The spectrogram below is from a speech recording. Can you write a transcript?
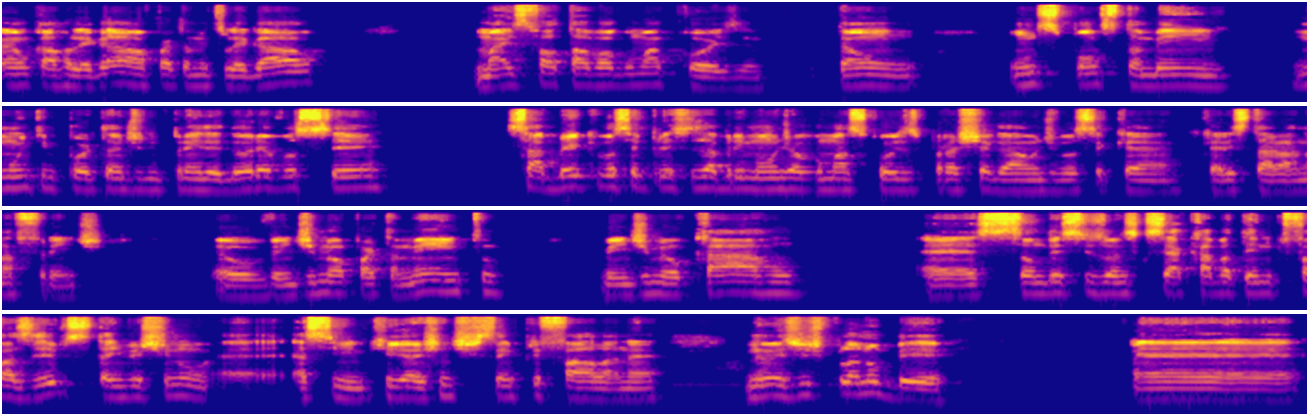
é um carro legal, um apartamento legal, mas faltava alguma coisa. Então, um dos pontos também muito importante do empreendedor é você saber que você precisa abrir mão de algumas coisas para chegar onde você quer, quer estar lá na frente. Eu vendi meu apartamento, vendi meu carro, é, são decisões que você acaba tendo que fazer, você está investindo, é, assim, que a gente sempre fala, né? Não existe plano B. É,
